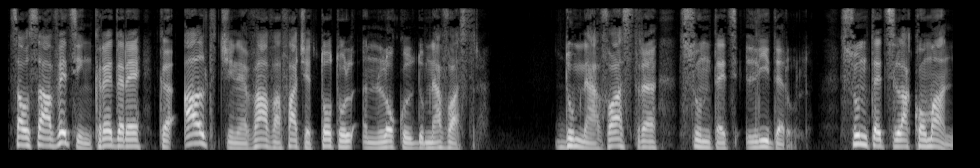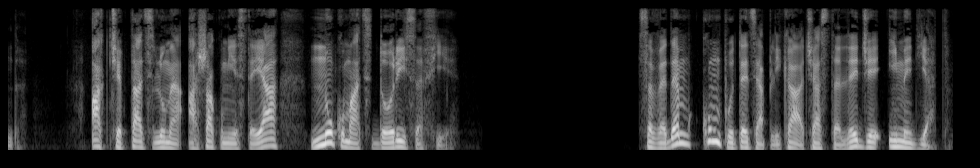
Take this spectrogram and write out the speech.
sau să aveți încredere că altcineva va face totul în locul dumneavoastră. Dumneavoastră sunteți liderul. Sunteți la comandă. Acceptați lumea așa cum este ea, nu cum ați dori să fie. Să vedem cum puteți aplica această lege imediat.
